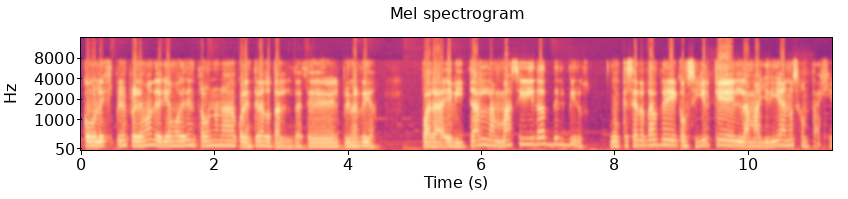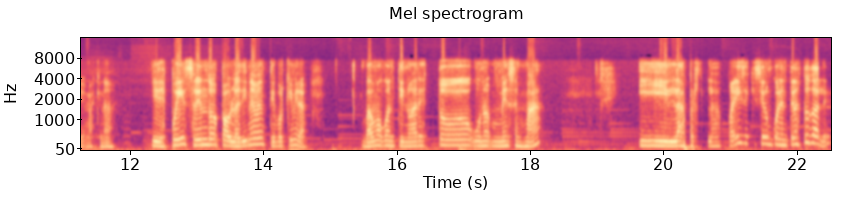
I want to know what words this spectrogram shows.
como lo dije en el primer programa, deberíamos haber entrado en una cuarentena total desde el primer día para evitar la masividad del virus. Aunque sea tratar de conseguir que la mayoría no se contagie, más que nada. Y después ir saliendo paulatinamente, porque mira, vamos a continuar esto unos meses más. Y los países que hicieron cuarentenas totales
